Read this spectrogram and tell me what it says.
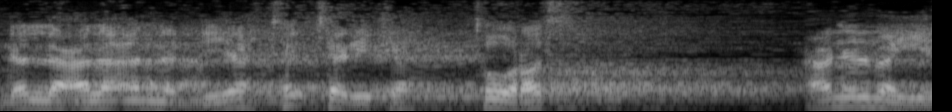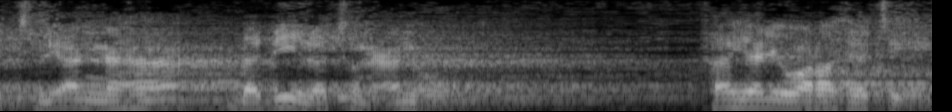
دل على أن الدية تركة تورث. عن الميت لأنها بديلة عنه فهي لورثته.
